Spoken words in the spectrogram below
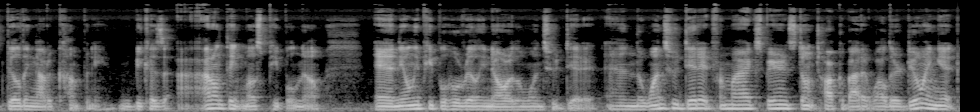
building out a company because I don't think most people know. And the only people who really know are the ones who did it. And the ones who did it, from my experience, don't talk about it while they're doing it.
